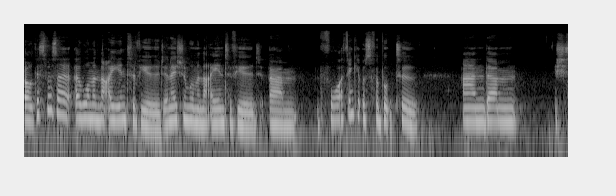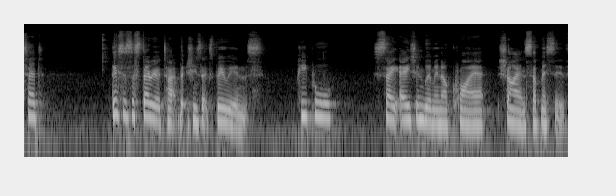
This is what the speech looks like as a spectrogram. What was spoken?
Oh, this was a, a woman that I interviewed, an Asian woman that I interviewed um, for, I think it was for book two. And um, she said, this is the stereotype that she's experienced. People say Asian women are quiet, shy, and submissive.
